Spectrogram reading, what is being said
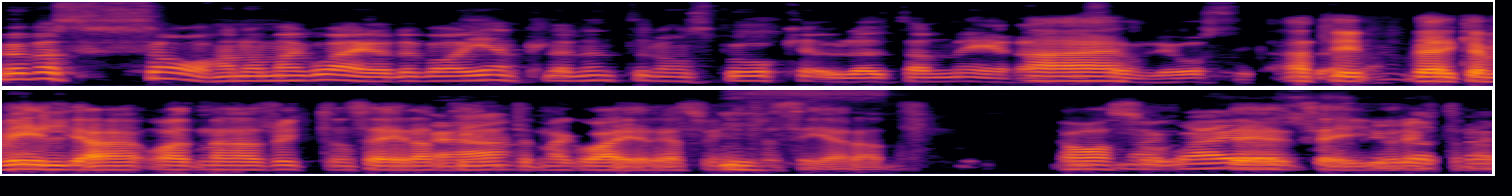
Men vad sa han om Maguire? Det var egentligen inte någon spåkula utan mer en personlig åsikt. Att vi verkar vilja, och att, men att rykten säger att Ja. inte Maguire är så intresserad. Ja, så Maguire det säger ju ryktena.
